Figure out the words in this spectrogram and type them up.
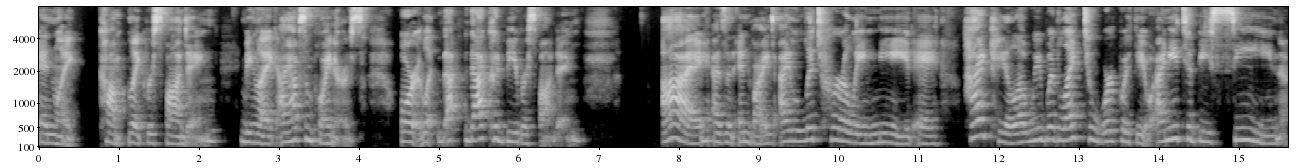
and like com like responding, being like, I have some pointers. Or like that that could be responding. I, as an invite, I literally need a Hi, Kaila. We would like to work with you. I need to be seen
